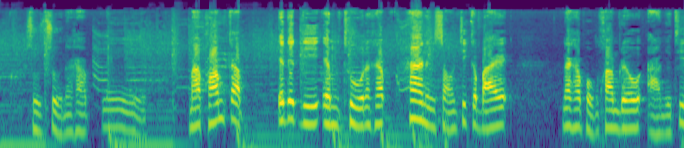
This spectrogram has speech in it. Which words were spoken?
3200 นะครับนี่มาพร้อมกับ SSD M2 นะครับ 512 GB นะครับผมความเร็วอ่านอยู่ที่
